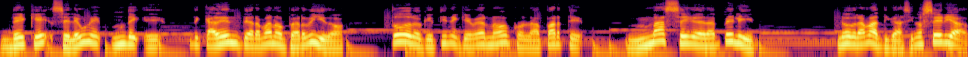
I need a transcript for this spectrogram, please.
De que se le une un eh, decadente hermano perdido. Todo lo que tiene que ver, ¿no? Con la parte más seria de la peli. No dramática, sino seria,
